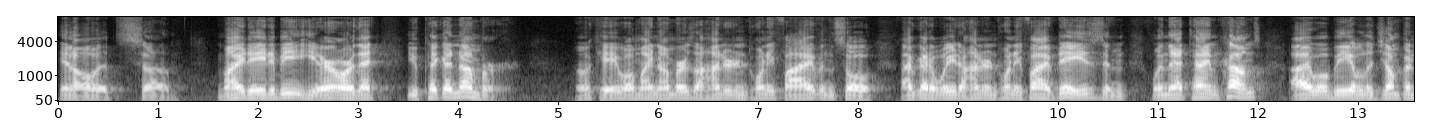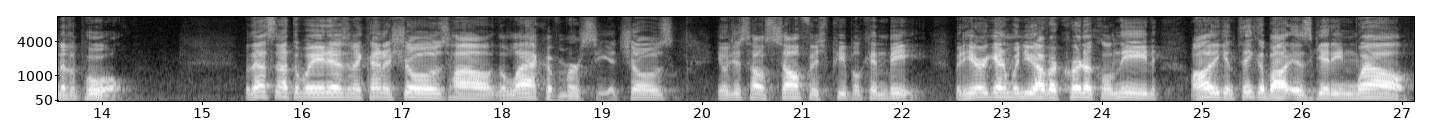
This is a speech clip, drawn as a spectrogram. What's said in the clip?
you know, it's uh, my day to be here, or that you pick a number Okay, well, my number is 125, and so I've got to wait 125 days, and when that time comes, I will be able to jump into the pool. But that's not the way it is, and it kind of shows how the lack of mercy. It shows, you know, just how selfish people can be. But here again, when you have a critical need, all you can think about is getting well.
